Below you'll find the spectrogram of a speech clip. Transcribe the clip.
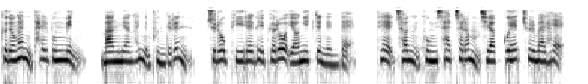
그동안 탈북민, 망명한 분들은 주로 비례대표로 영입됐는데 태 전 공사처럼 지역구에 출마해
